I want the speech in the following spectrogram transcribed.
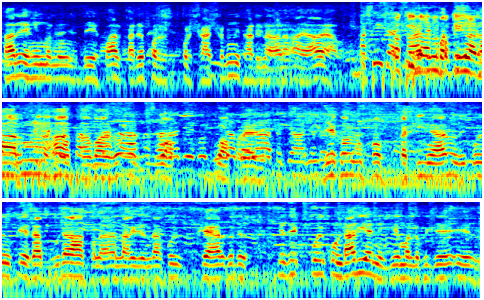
ਸਾਰੇ ਅਸੀਂ ਮਤਲਬ ਦੇਖਭਾਲ ਕਰ ਰਹੇ ਪਰ ਪ੍ਰਸ਼ਾਸਨ ਵੀ ਸਾਡੇ ਨਾਲ ਆਇਆ ਹੋਇਆ ਵਾ। ਪੱਕੀ ਪੱਕੀ ਕਾਰਨ ਹਾਦਸਾ ਵਾ- ਵਾ- ਵਾਪਰਿਆ ਜੀ। ਜੇ ਕੋਈ ਪ- ਕੱਚੀ ਨਹਿਰ ਹੁੰਦੀ ਕੋਈ ਕਿਸੇ ਦਾ ਬੂੜਾ ਹੱਥ ਲ- ਲੱਗ ਜਾਂਦਾ ਕੋਈ ਸ਼ਹਿਰ ਕਿਤੇ ਕਿਤੇ ਕੋਈ ਕੁੰਡਾ ਵੀ ਹੈ ਨਹੀਂ ਜੇ ਮਤਲਬ ਵੀ ਜੇ ਇਹ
